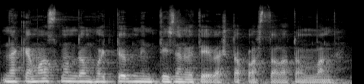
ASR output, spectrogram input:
nekem azt mondom, hogy több mint 15 éves tapasztalatom van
